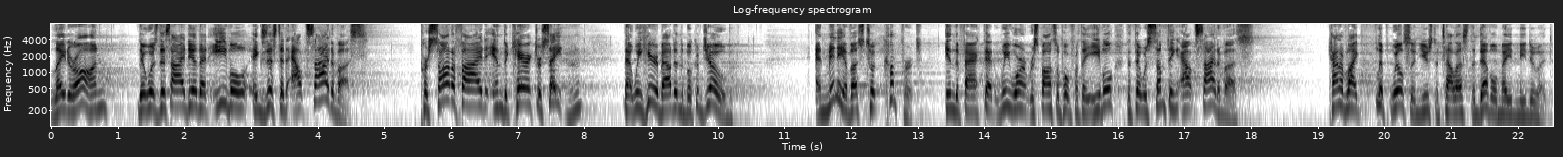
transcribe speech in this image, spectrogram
Later on, there was this idea that evil existed outside of us, personified in the character Satan that we hear about in the book of Job. And many of us took comfort in the fact that we weren't responsible for the evil, that there was something outside of us. Kind of like Flip Wilson used to tell us, the devil made me do it.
